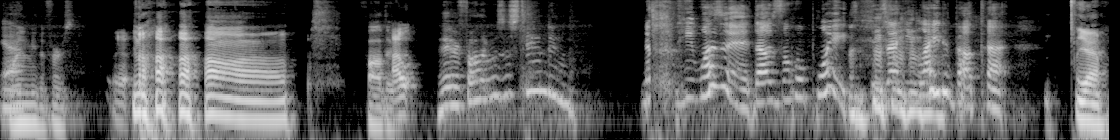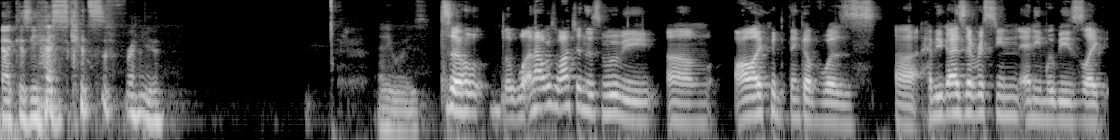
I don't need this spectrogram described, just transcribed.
yeah. Wouldn't be the first yeah. father. I, Their father was a stand-in. No, he wasn't. That was the whole point. Is that he lied about that? Yeah. Yeah, because he has schizophrenia. Anyways, so the- when I was watching this movie, um, all I could think of was, uh, have you guys ever seen any movies like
